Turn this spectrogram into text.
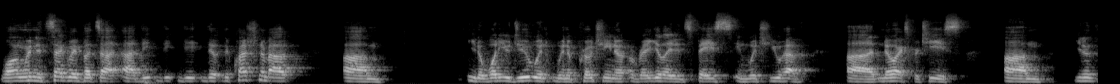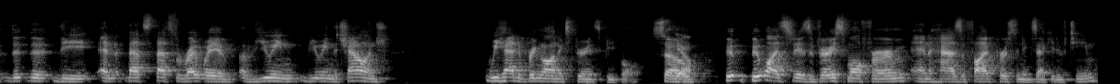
long-winded segue. But uh, uh, the, the, the, the question about, um, you know, what do you do when, when approaching a, a regulated space in which you have uh, no expertise? Um, you know, the, the, the, and that's, that's the right way of, of viewing, viewing the challenge. We had to bring on experienced people. So yeah. Bit, Bitwise today is a very small firm and has a five person executive team.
